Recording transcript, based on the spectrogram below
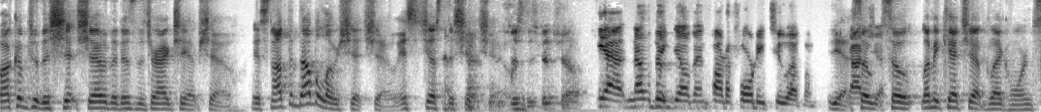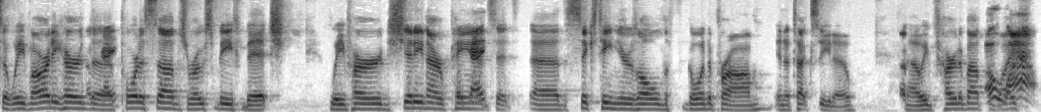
Welcome to the shit show that is the Drag Champ Show. It's not the double O shit show. It's just the shit show. It's just a shit show. Yeah, no big deal. Been part of 42 of them. Yeah. So Gotcha. so let me catch you up, Gleghorn. So we've already heard the Okay. Port of Subs roast beef bitch. We've heard shitting our pants at uh, the 16 years old going to prom in a tuxedo. Uh, we've heard about the Oh wife. wow.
